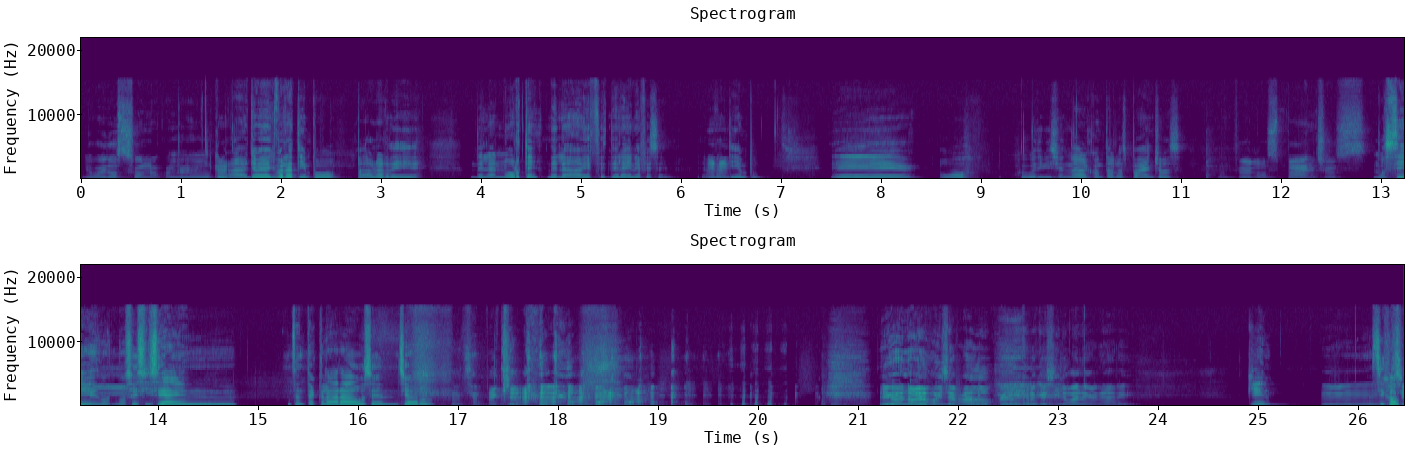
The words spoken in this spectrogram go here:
Yo voy 2-1 contra. Mm, creo- ah, ya, ya habrá tiempo para hablar de, de la norte, de la, F, de la NFC. Ya habrá Ujú. tiempo. Eh, oh, juego divisional contra los Panchos. Contra los Panchos. No sé, no, no sé si sea en, Santa Clara o sea en Seattle. Santa Clara. Digo, lo veo muy cerrado, pero creo que sí lo van a ganar, ¿eh? ¿Quién? Mm, ¿Seahawks?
